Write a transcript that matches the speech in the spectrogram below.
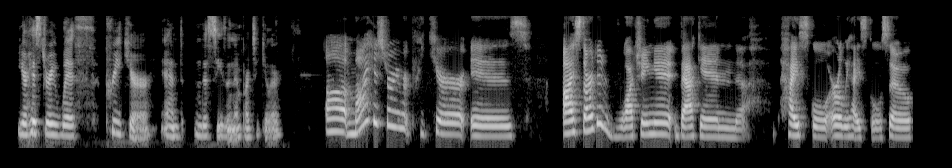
your history with Precure and this season in particular? Uh my history with Precure is I started watching it back in high school, early high school. So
